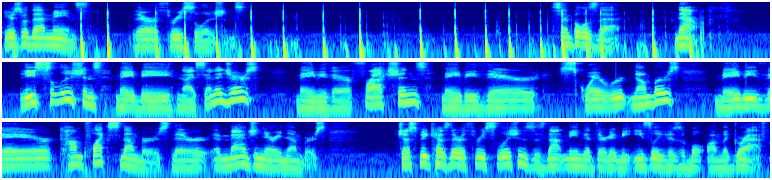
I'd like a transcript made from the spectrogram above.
here's what that means. There are three solutions. Simple as that. Now, these solutions may be nice integers, maybe they're fractions, maybe they're square root numbers, maybe they're complex numbers, they're imaginary numbers. Just because there are three solutions does not mean that they're going to be easily visible on the graph.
